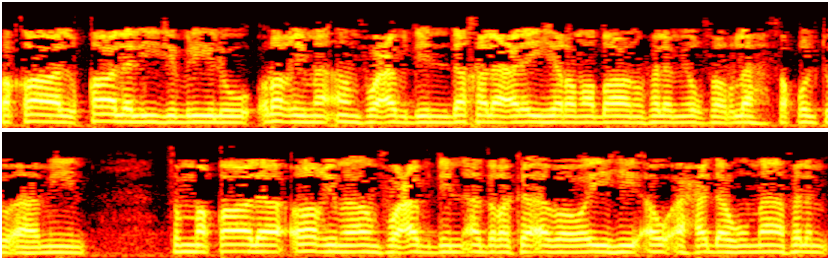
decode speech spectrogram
فقال قال لي جبريل رغم أنف عبد دخل عليه رمضان فلم يغفر له فقلت آمين. ثم قال رغم أنف عبد أدرك أبويه أو أحدهما فلم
